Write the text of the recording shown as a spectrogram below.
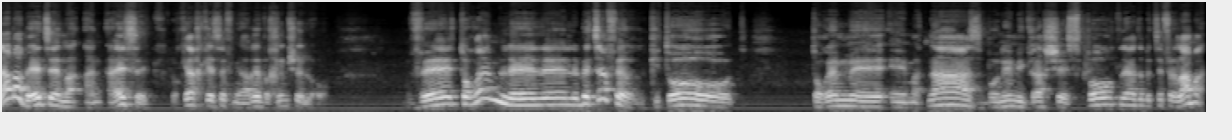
למה בעצם העסק לוקח כסף מהרווחים שלו ותורם לבית ספר, כיתות, תורם אה, אה, מתנ"ס, בונה מגרש ספורט ליד הבית ספר, למה?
